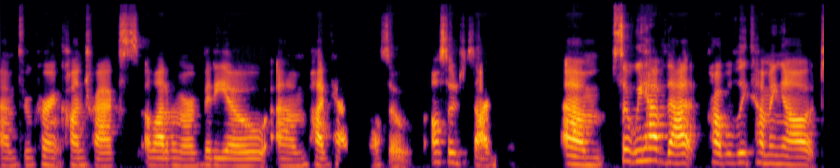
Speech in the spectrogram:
um, through current contracts. A lot of them are video um, podcasts, also also just. Um, so we have that probably coming out,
